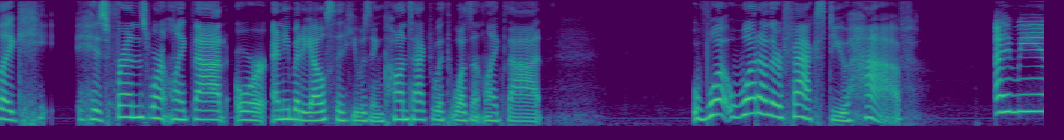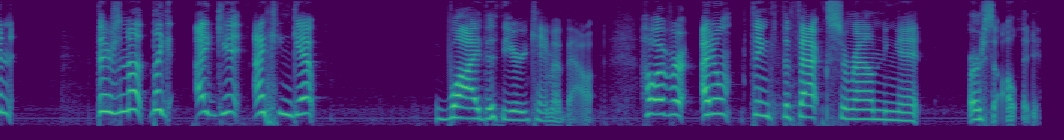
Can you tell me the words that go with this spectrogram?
like, he, his friends weren't like that, or anybody else that he was in contact with wasn't like that. What what other facts do you have? I mean, there's not like I get I can get why the theory came about. However, I don't think the facts surrounding it are solid.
